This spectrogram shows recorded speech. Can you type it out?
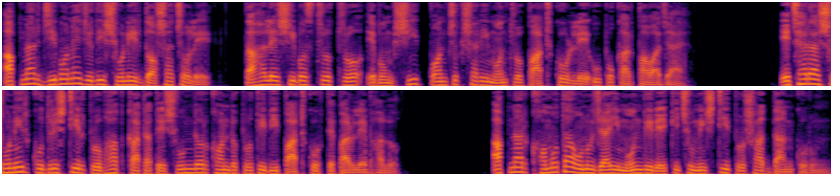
আপনার জীবনে যদি শনির দশা চলে তাহলে শিবস্তোত্র এবং শিব পঞ্চকসারী মন্ত্র পাঠ করলে উপকার পাওয়া যায়। এছাড়া শনির কুদৃষ্টির প্রভাব কাটাতে সুন্দরখণ্ড প্রতিদি পাঠ করতে পারলে ভালো। আপনার ক্ষমতা অনুযায়ী মন্দিরে কিছু মিষ্টি প্রসাদ দান করুন।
